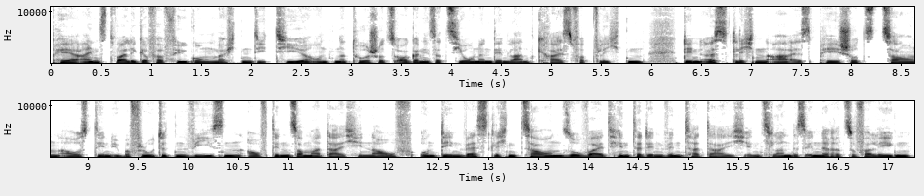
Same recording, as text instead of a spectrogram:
Per einstweiliger Verfügung möchten die Tier- und Naturschutzorganisationen den Landkreis verpflichten, den östlichen ASP-Schutzzaun aus den überfluteten Wiesen auf den Sommerdeich hinauf und den westlichen Zaun so weit hinter den Winterdeich ins Landesinnere zu verlegen,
